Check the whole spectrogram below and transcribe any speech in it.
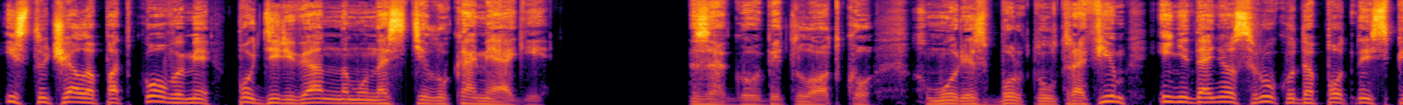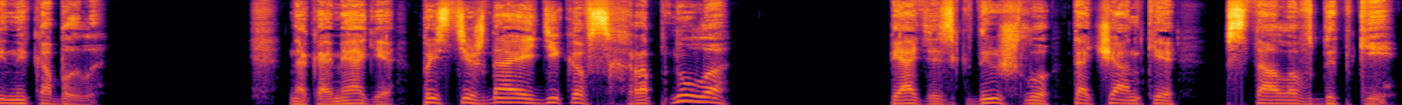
и стучала подковами по деревянному настилу комяги. «Загубит лодку», — хмурясь буркнул Трофим и не донес руку до потной спины кобылы. На комяге пристижная дико всхрапнула, пятясь к дышлу тачанки, стала в дыбки.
